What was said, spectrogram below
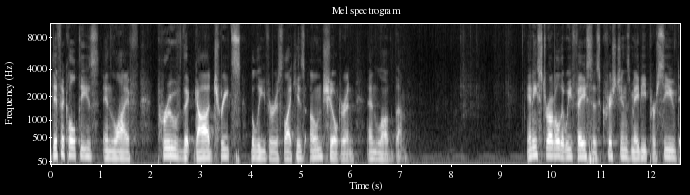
Difficulties in life prove that God treats believers like his own children and loves them. Any struggle that we face as Christians may be perceived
